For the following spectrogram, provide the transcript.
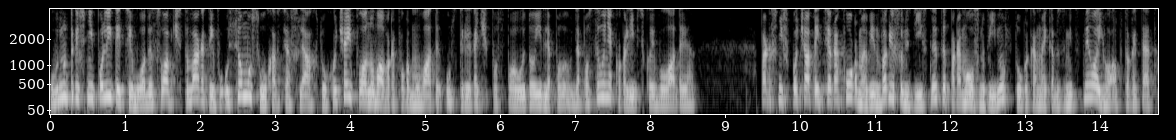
У внутрішній політиці Владислав IV в усьому слухався шляхту, хоча й планував реформувати устрій Речі Посполитої для, посилення королівської влади. Перш ніж почати ці реформи, він вирішив здійснити переможну війну з турками, яка б зміцнила його авторитет.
